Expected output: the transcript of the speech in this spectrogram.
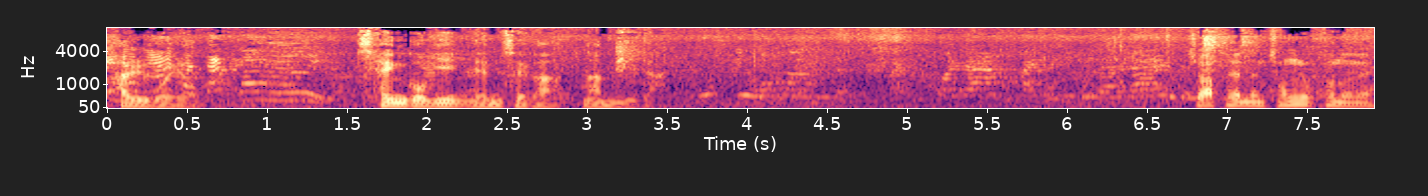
팔고요. 생고기 냄새가 납니다. 저 앞에는 정육 코너네.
